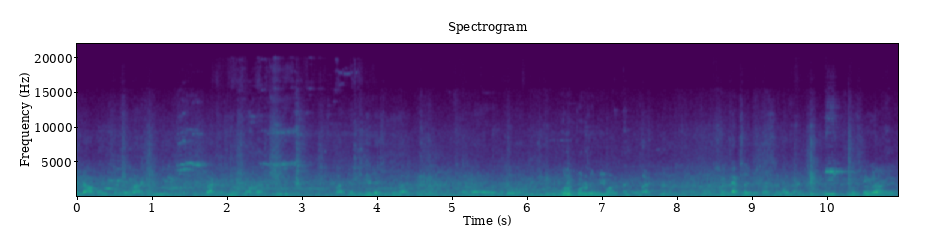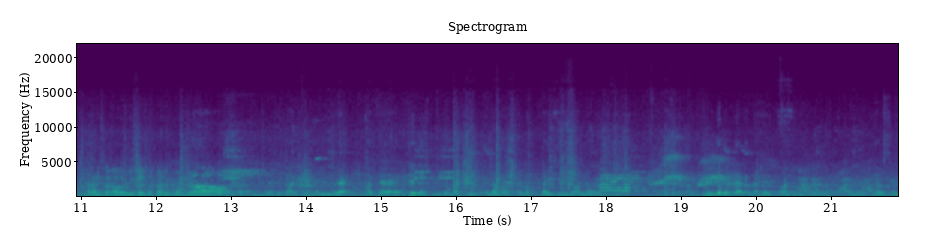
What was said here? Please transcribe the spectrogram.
ಎಲ್ಲ ಫಂಕ್ಷನ್ಗೂ ಮಾಡ್ತೀವಿ ಫಂಕ್ಷನ್ ಮಾಡ್ತೀವಿ ಮತ್ತು ವಿಜಯದಶಮಿ ಮಾಡ್ತೀವಿ ಪೌರ್ಣಮಿ ಮಾಡ್ತೀವಿ ಲಕ್ಷ ದೀಪೋತ್ಸವ ಮಾಡ್ತೀವಿ ವಿಶೇಷ ಕಾರ್ಯಕ್ರಮ ವಿಶೇಷ ಕಾರ್ಯಕ್ರಮಗಳಿವೆ. ಮತ್ತು ವಿಜಯದಶಮಿನೂ ಮಾಡ್ತೀವಿ ಎಲ್ಲ ಮಾಡ್ಕೊಂಡು ಹೋಗ್ತಾ ಇದ್ದೀವಿ ನಾನು. ನಾವೇ ಯಾರನ್ನ ಹೆಲ್ಪ್ ಮಾಡಬೇಕು ಕ್ಷಣ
